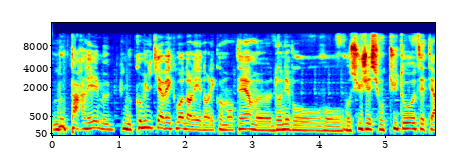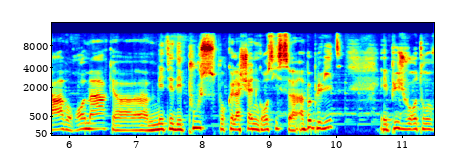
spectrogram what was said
me parler, me, communiquer avec moi dans les, dans les commentaires, me donner vos, vos, suggestions tuto, etc., vos remarques, euh, mettez des pouces pour que la chaîne grossisse un peu plus vite. Et puis je vous retrouve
